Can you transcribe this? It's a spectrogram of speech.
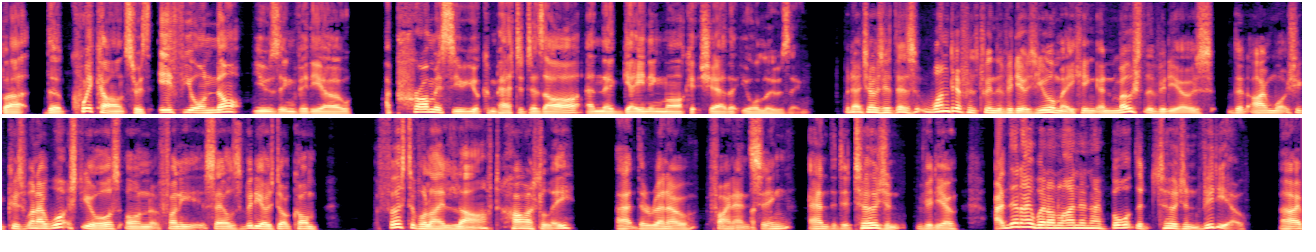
But the quick answer is if you're not using video, I promise you, your competitors are, and they're gaining market share that you're losing. But now, Joseph, there's one difference between the videos you're making and most of the videos that I'm watching. Because when I watched yours on funnysalesvideos.com, first of all, I laughed heartily at the Renault financing and the detergent video. And then I went online and I bought the detergent video. Uh,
